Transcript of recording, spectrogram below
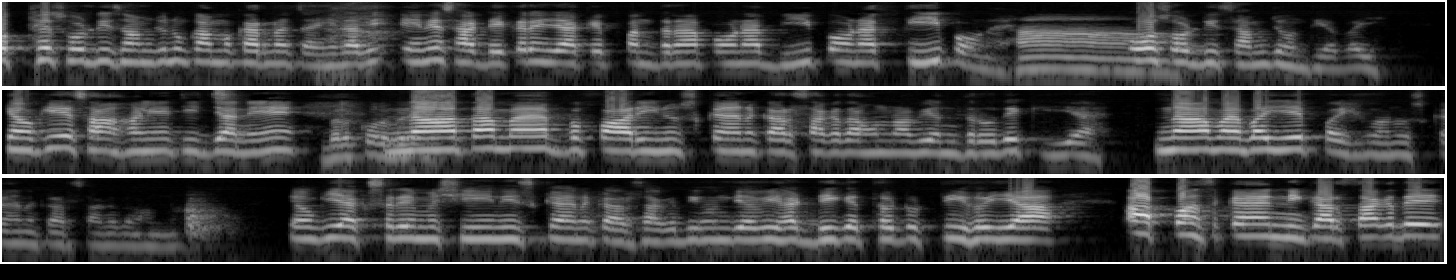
ਉੱਥੇ ਤੁਹਾਡੀ ਸਮਝ ਨੂੰ ਕੰਮ ਕਰਨਾ ਚਾਹੀਦਾ ਵੀ ਇਹਨੇ ਸਾਡੇ ਘਰੇ ਜਾ ਕੇ 15 ਪਾਉਣਾ 20 ਪਾਉਣਾ 30 ਪਾਉਣਾ ਹੈ। ਉਹ ਤੁਹਾਡੀ ਸਮਝ ਹੁੰਦੀ ਆ ਬਾਈ। ਕਿਉਂਕਿ ਇਹ ਸਾਹ ਵਾਲੀਆਂ ਚੀਜ਼ਾਂ ਨੇ। ਨਾ ਤਾਂ ਮੈਂ ਵਪਾਰੀ ਨੂੰ ਸਕੈਨ ਕਰ ਸਕਦਾ ਹੁੰਨਾ ਵੀ ਅੰਦਰ ਉਹਦੇ ਕੀ ਹੈ ਨਾ ਮੈਂ ਬਾਈ ਇਹ ਪਸ਼ੂਆਂ ਨੂੰ ਸਕੈਨ ਕਰ ਸਕਦਾ ਹੁੰਨਾ। ਕਿਉਂਕਿ ਐਕਸ-ਰੇ ਮਸ਼ੀਨ ਹੀ ਸਕੈਨ ਕਰ ਸਕਦੀ ਹੁੰਦੀ ਆ ਵੀ ਹੱਡੀ ਕਿੱਥੋਂ ਟੁੱਟੀ ਹੋਈ ਆ। ਆਪਾਂ ਸਕੈਨ ਨਹੀਂ ਕਰ ਸਕਦੇ।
